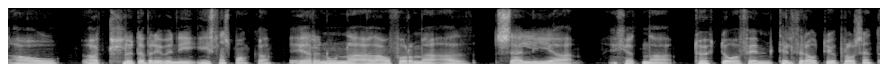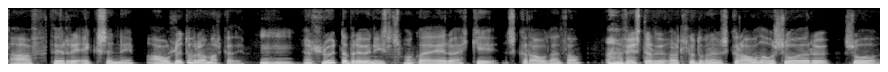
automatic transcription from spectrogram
á öll hlutabrifin í Íslandsbanka er núna að áforma að selja, hérna, 25 til 30% af þeirri eiksinni á hlutabröðamarkaði. Mm -hmm. En hlutabröðin í Íslandsbankaði eru ekki skráð en þá. Fyrst eru öll hlutabröðin skráð og svo, eru, svo,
